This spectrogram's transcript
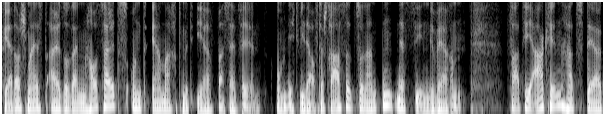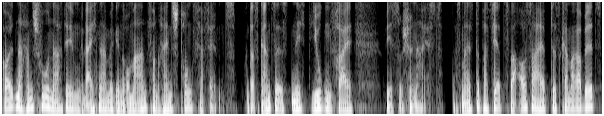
Gerda schmeißt also seinen Haushalt und er macht mit ihr, was er will. Um nicht wieder auf der Straße zu landen, lässt sie ihn gewähren. Fatih Akin hat der Goldene Handschuh nach dem gleichnamigen Roman von Heinz Strunk verfilmt. Und das Ganze ist nicht jugendfrei, wie es so schön heißt. Das meiste passiert zwar außerhalb des Kamerabilds,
